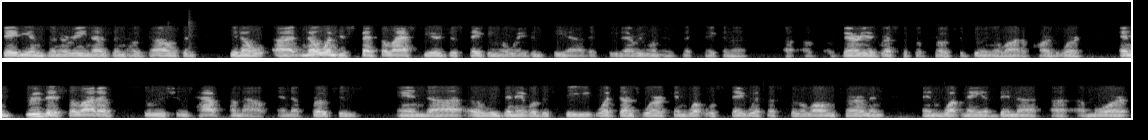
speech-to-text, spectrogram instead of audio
stadiums and arenas and hotels. And you know, uh, no one has spent the last year just taking a wait and see attitude. Everyone has taken a, a, a, very aggressive approach to doing a lot of hard work. And through this, a lot of solutions have come out and approaches, and uh, we've been able to see what does work and what will stay with us for the long term, and and what may have been a, a more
